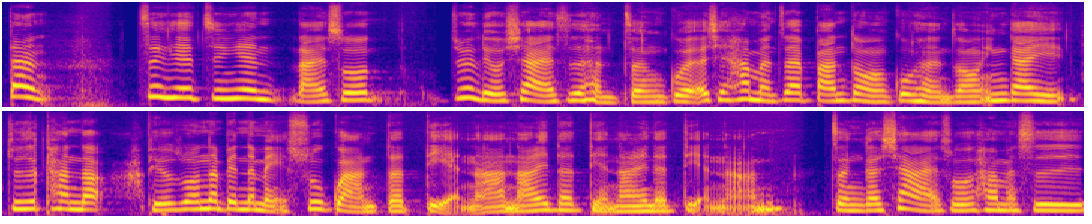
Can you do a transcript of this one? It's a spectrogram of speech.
但这些经验来说，就留下来是很珍贵，而且他们在搬动的过程中，应该就是看到，比如说那边的美术馆的点啊，哪里的点哪里的点啊，整个下来说他们是，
